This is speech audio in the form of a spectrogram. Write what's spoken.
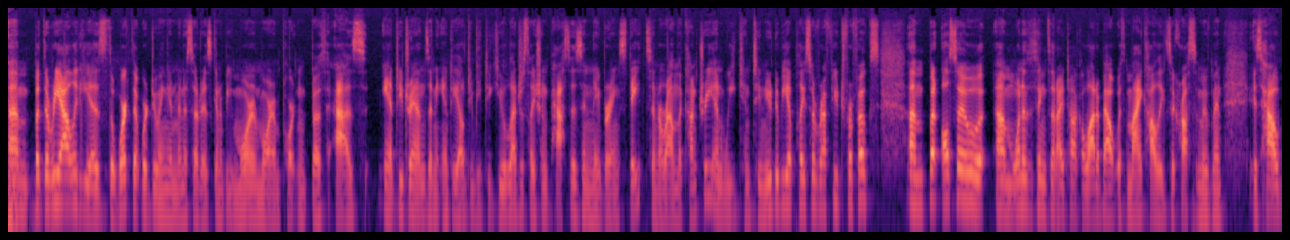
Um, but the reality is, the work that we're doing in Minnesota is going to be more and more important, both as anti trans and anti LGBTQ legislation passes in neighboring states and around the country, and we continue to be a place of refuge for folks. Um, but also, um, one of the things that I talk a lot about with my colleagues across the movement is how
